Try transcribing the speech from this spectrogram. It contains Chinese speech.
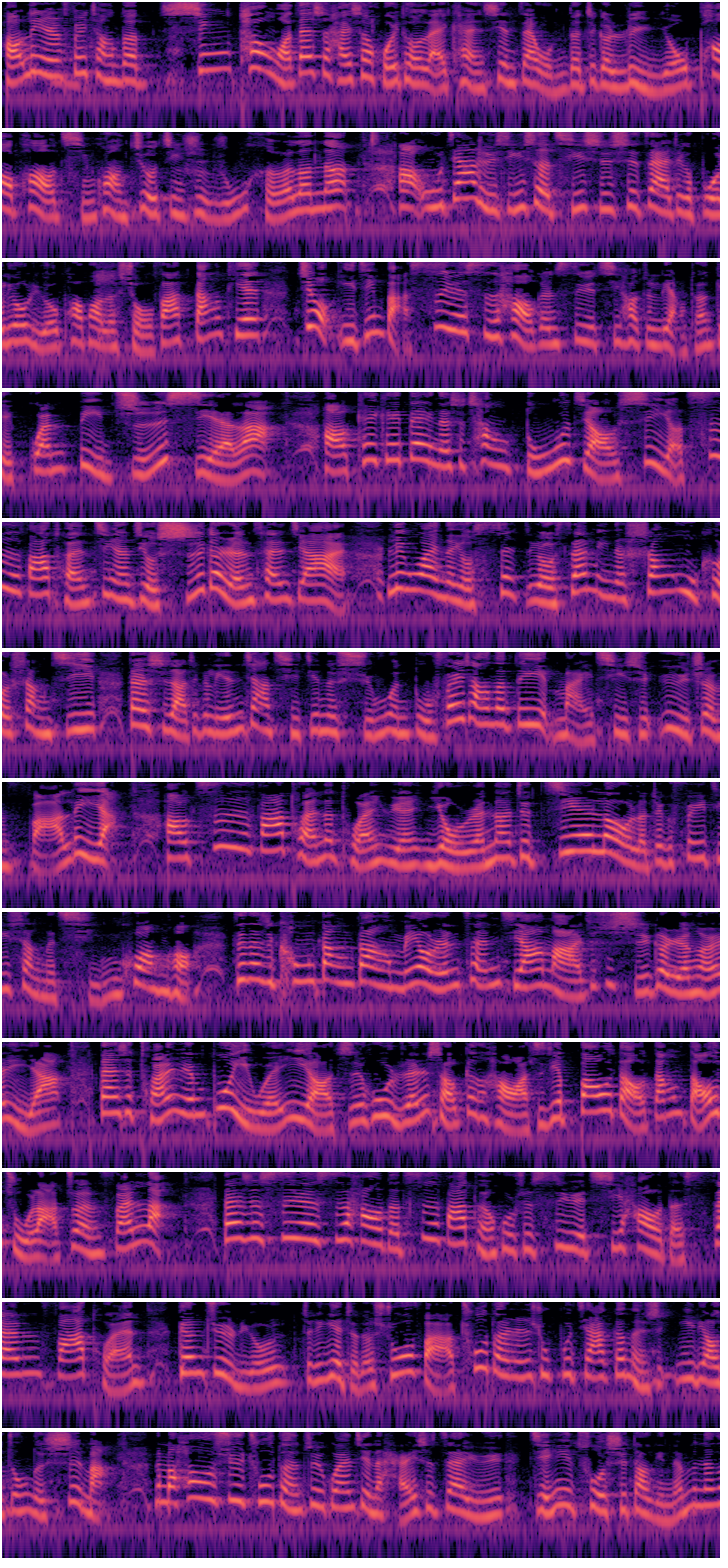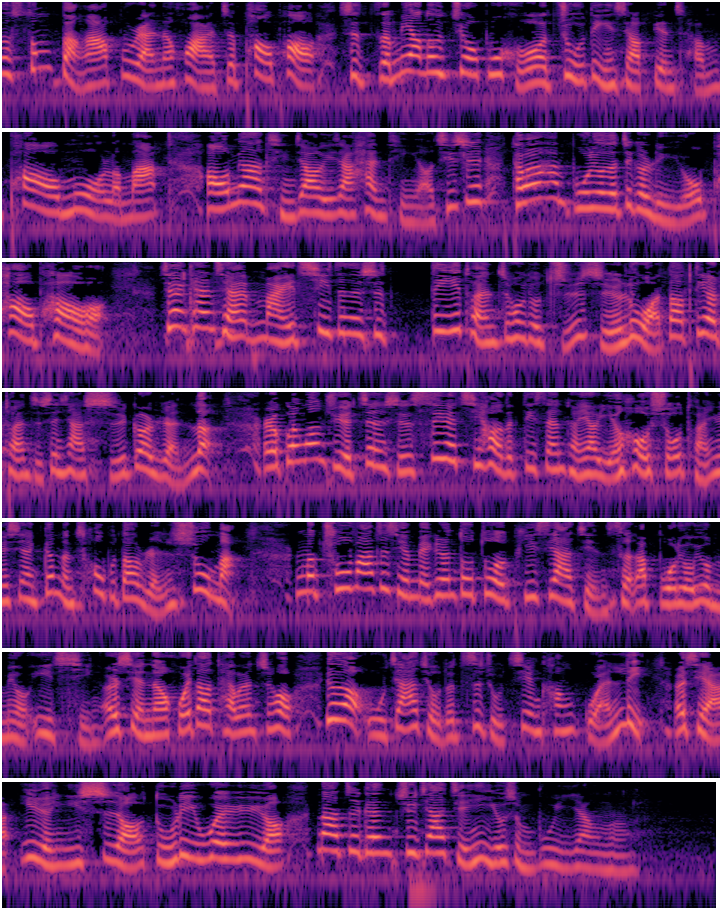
好，令人非常的心痛啊！但是还是要回头来看，现在我们的这个旅游泡泡情况究竟是如何了呢？好，五家旅行社其实是在这个博流旅游泡泡的首发当天就已经把四月四号跟四月七号这两团给关闭止血了。好，KK Day 呢是唱独角戏啊，次发团竟然只有十个人参加哎。另外呢有三有三名的商务客上机，但是啊这个廉价期间的询问度非常的低，买气是遇阵乏力呀。好，自发团的团员有人呢就揭露了这个飞机上的情况哦，真的是空荡荡，没有人参加嘛，就是十个人而已呀。但是团员不以为意啊，直呼人少更好啊，直接包岛当岛主啦，赚翻啦。但是四月四号的次发团，或者是四月七号的三发团，根据旅游这个业者的说法，出团人数不佳，根本是意料中的事嘛。那么后续出团最关键的还是在于检疫措施到底能不能够松绑啊？不然的话，这泡泡是怎么样都救不活，注定是要变成泡沫了吗？好，我们要请教一下汉庭哦。其实台湾和博流的这个旅游泡泡哦，现在看起来买气真的是。第一团之后就直直落，到第二团只剩下十个人了。而观光局也证实，四月七号的第三团要延后收团，因为现在根本凑不到人数嘛。那么出发之前，每个人都做了 PCR 检测，那博流又没有疫情，而且呢，回到台湾之后又要五加九的自主健康管理，而且啊，一人一室哦，独立卫浴哦，那这跟居家检疫有什么不一样呢？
